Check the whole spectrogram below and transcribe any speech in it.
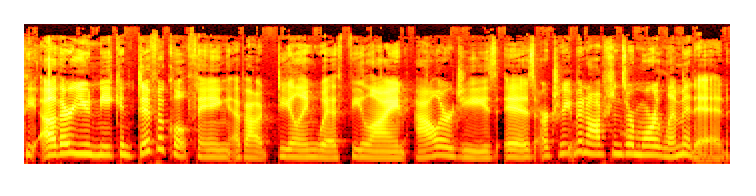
The other unique and difficult thing about dealing with feline allergies is our treatment options are more limited.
